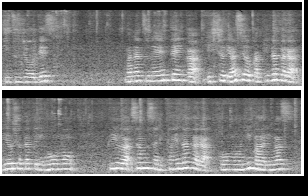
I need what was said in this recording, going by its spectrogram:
実情です。真夏の炎天下びっしょり汗をかきながら利用者宅に訪問。冬は寒さに耐えながら訪問に回ります。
